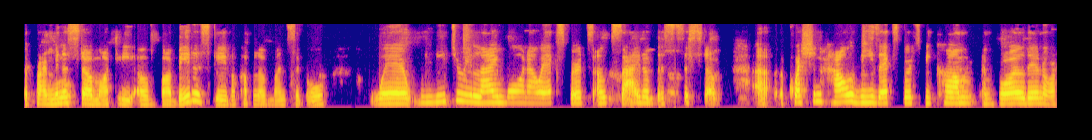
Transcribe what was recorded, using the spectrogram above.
the Prime Minister Mottley of Barbados gave a couple of months ago, where we need to rely more on our experts outside of the system. Uh, question how these experts become embroiled in or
